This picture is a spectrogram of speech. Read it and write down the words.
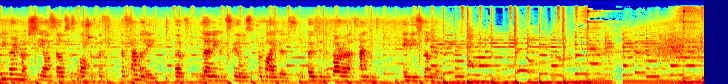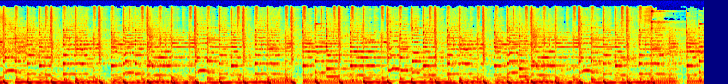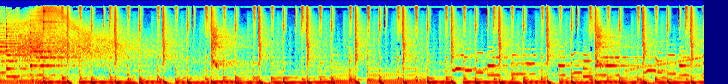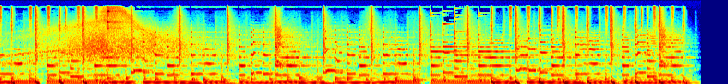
we very much see ourselves as part of the, the family of learning and skills providers, both in the borough and in East London.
